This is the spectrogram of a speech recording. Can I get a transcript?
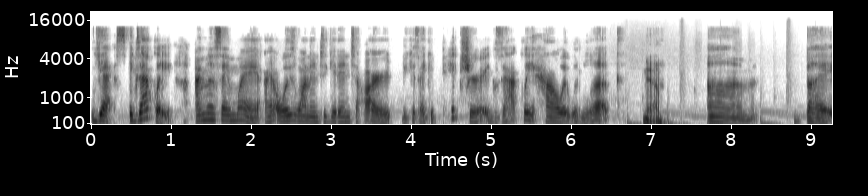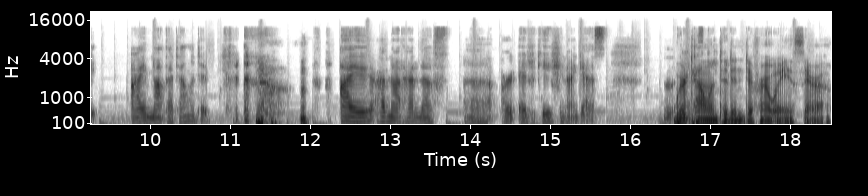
Yes, exactly. I'm the same way. I always wanted to get into art because I could picture exactly how it would look. Yeah. Um, but I'm not that talented. Yeah. I have not had enough uh, art education, I guess. We're I talented in different ways, Sarah.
